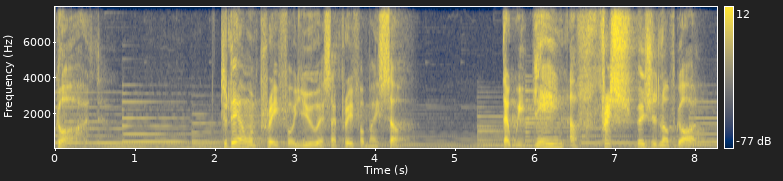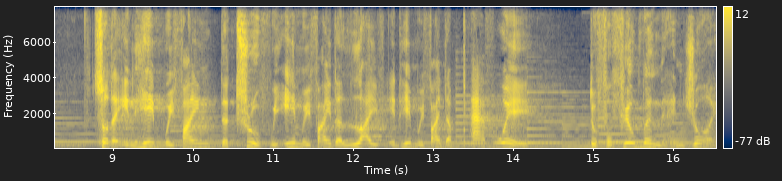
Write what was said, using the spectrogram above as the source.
God. Today I want to pray for you as I pray for myself that we gain a fresh vision of God so that in Him we find the truth, in Him we find the life, in Him we find the pathway to fulfillment and joy.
